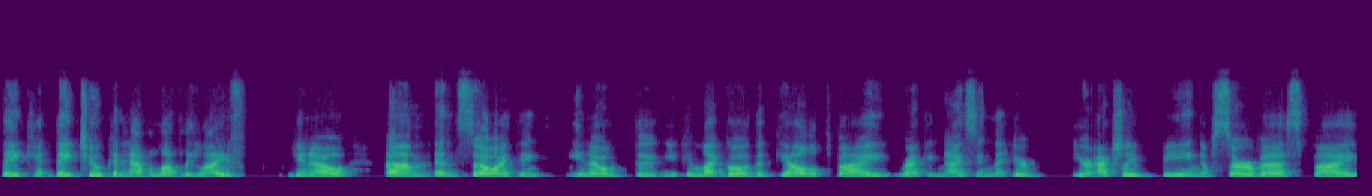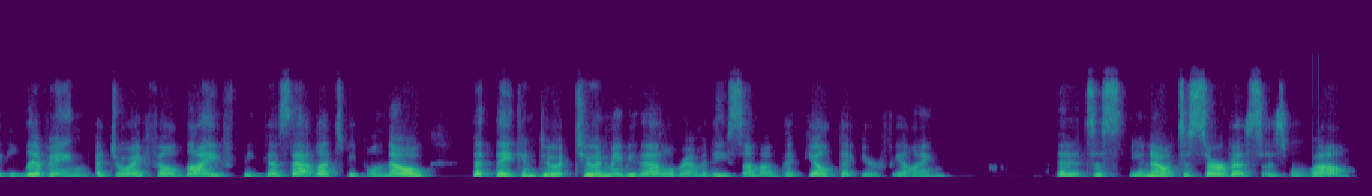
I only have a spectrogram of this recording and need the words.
they can they too can have a lovely life you know? Um, and so i think you know the you can let go of the guilt by recognizing that you're you're actually being of service by living a joy filled life because that lets people know that they can do it too. And maybe that'll remedy some of the guilt that you're feeling that it's a you know it's a service as well.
